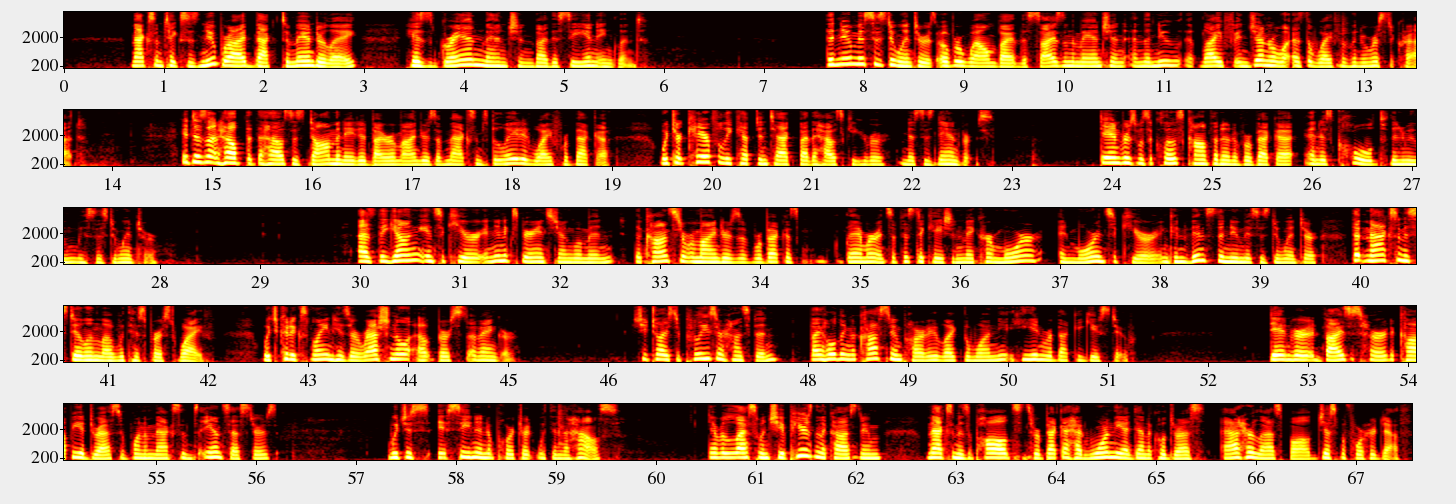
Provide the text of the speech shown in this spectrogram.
Maxim takes his new bride back to Manderley, his grand mansion by the sea in England. The new Mrs. De Winter is overwhelmed by the size of the mansion and the new life in general as the wife of an aristocrat. It does not help that the house is dominated by reminders of Maxim's belated wife, Rebecca, which are carefully kept intact by the housekeeper, Mrs. Danvers. Danvers was a close confidant of Rebecca and is cold to the new Mrs. De Winter. As the young, insecure, and inexperienced young woman, the constant reminders of Rebecca's glamour and sophistication make her more and more insecure and convince the new Mrs. De Winter that Maxim is still in love with his first wife, which could explain his irrational outbursts of anger. She tries to please her husband by holding a costume party like the one he and Rebecca used to. Danver advises her to copy a dress of one of Maxim's ancestors, which is, is seen in a portrait within the house. Nevertheless, when she appears in the costume, Maxim is appalled since Rebecca had worn the identical dress at her last ball just before her death.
